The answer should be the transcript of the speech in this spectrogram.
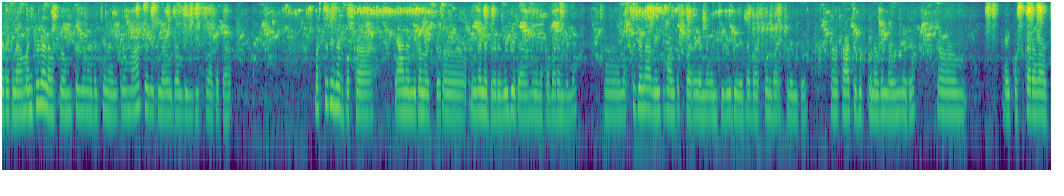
ಮಾತಾಡಕ್ಲ ಲವ್ ಫ್ರಮ್ ತುಳುನಾಡ ಚಾನಲ್ಗೆ ಮಾತಾಡಕ್ಲ ಉಡಲ್ದಿಂದಿ ಸ್ವಾಗತ. ಮಸ್ತ್ ದಿನಡ್ ಬೊಕ್ಕ ಯಾನ ನಿಗಲ್ನೊಟ್ಟು ನಿಗಲ್ನೊಟ್ಟು ವಿಡಿಯೋದ ಮೂಲಕ ಬರಂದಿಲ್ಲ. ಮಸ್ತ್ ಜನ ವೆಯ್ಟ್ ಮಾಡ್ತಿರ್ತಾರೆ ಎನ್ನ ಒಂಜಿ ವೀಡಿಯೋ ಎದ್ದ ಬರ್ಕೊಂಡು ಅಂತ ಕಾತು ದುಪ್ಪು ನಗುಲ್ಲ ಉಳ್ಳೇರು ಅದಕ್ಕೋಸ್ಕರವಾದ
